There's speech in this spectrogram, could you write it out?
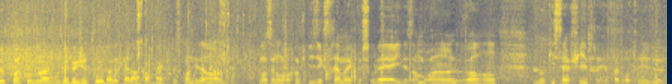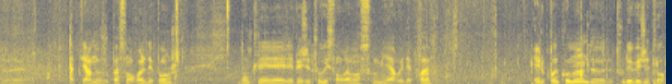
Le point commun des végétaux dans les calanques en fait, parce qu'on est dans, dans un endroit comme je dis extrême avec le soleil, les embruns, le vent, l'eau qui s'infiltre et pas de retenue de, La terre ne joue pas son rôle d'éponge. Donc les, les végétaux ils sont vraiment soumis à rude épreuve. Et le point commun de, de tous les végétaux,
